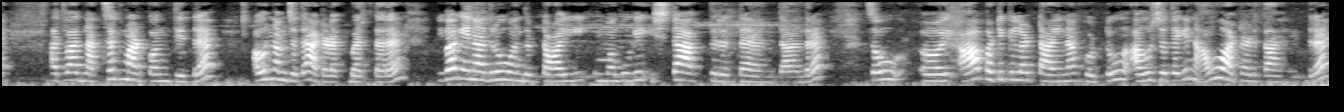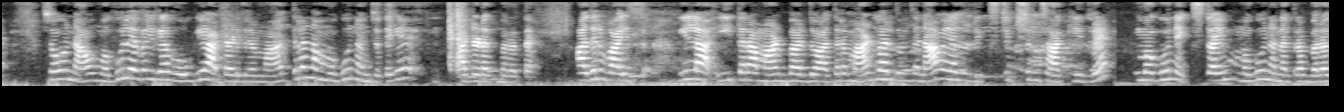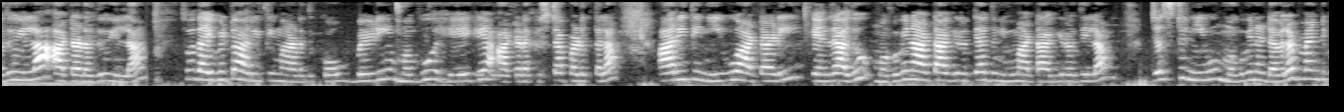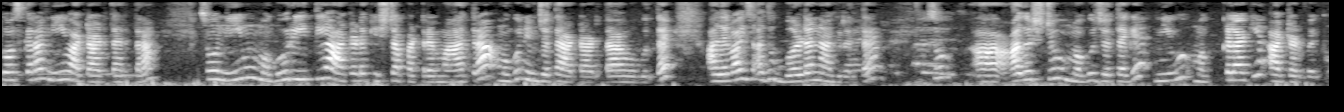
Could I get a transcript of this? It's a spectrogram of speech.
ಅಥವಾ ಅದನ್ನ ಅಕ್ಸೆಪ್ಟ್ ಮಾಡ್ಕೊತಿದ್ರೆ ಅವ್ರು ನಮ್ಮ ಜೊತೆ ಆಟ ಆಡಕ್ಕೆ ಬರ್ತಾರೆ. ಇವಾಗ ಏನಾದರೂ ಒಂದು ಟಾಯ್ ಮಗುಗೆ ಇಷ್ಟ ಆಗ್ತಿರುತ್ತೆ ಅಂತ ಅಂದರೆ ಸೊ ಆ ಪರ್ಟಿಕ್ಯುಲರ್ ಟಾಯ್ನ ಕೊಟ್ಟು ಅವ್ರ ಜೊತೆಗೆ ನಾವು ಆಟಾಡ್ತಾ ಇದ್ದರೆ ಸೊ ನಾವು ಮಗು ಲೆವೆಲ್ಗೆ ಹೋಗಿ ಆಟ ಆಡಿದ್ರೆ ಮಾತ್ರ ನಮ್ಮ ಮಗು ನನ್ನ ಜೊತೆಗೆ ಆಟ ಆಡಕ್ಕೆ ಬರುತ್ತೆ. ಅದರ್ವೈಸ್ ಇಲ್ಲ, ಈ ಥರ ಮಾಡಬಾರ್ದು, ಆ ಥರ ಮಾಡಬಾರ್ದು ಅಂತ ನಾವೇನಾದರೂ ರಿಸ್ಟ್ರಿಕ್ಷನ್ಸ್ ಹಾಕಿದ್ರೆ ಮಗು ನೆಕ್ಸ್ಟ್ ಟೈಮ್ ಮಗು ನನ್ನ ಹತ್ರ ಬರೋದು ಇಲ್ಲ ಆಟ ಆಡೋದು ಇಲ್ಲ. ಸೊ ದಯವಿಟ್ಟು ಆ ರೀತಿ ಮಾಡೋದಕ್ಕೆ ಹೋಗ್ಬೇಡಿ. ಮಗು ಹೇಗೆ ಆಟ ಆಡಕ್ಕೆ ಇಷ್ಟಪಡುತ್ತಲ್ಲ, ಆ ರೀತಿ ನೀವು ಆಟ ಆಡಿ ಏಕೆಂದರೆ ಅದು ಮಗುವಿನ ಆಟ ಆಗಿರುತ್ತೆ, ಅದು ನಿಮ್ಮ ಆಟ ಆಗಿರೋದಿಲ್ಲ. ಜಸ್ಟ್ ನೀವು ಮಗುವಿನ ಡೆವಲಪ್ಮೆಂಟ್ಗೋಸ್ಕರ ನೀವು ಆಟ ಆಡ್ತಾ ಇರ್ತಾರ. ಸೊ ನೀವು ಮಗು ರೀತಿ ಆಟ ಆಡೋಕ್ಕೆ ಇಷ್ಟಪಟ್ಟರೆ ಮಾತ್ರ ಮಗು ನಿಮ್ಮ ಜೊತೆ ಆಟ ಆಡ್ತಾ ಹೋಗುತ್ತೆ. ಅದರ್ವೈಸ್ ಅದು ಬರ್ಡನ್ ಆಗಿರುತ್ತೆ. ಸೊ ಆದಷ್ಟು ಮಗು ಜೊತೆಗೆ ನೀವು ಮಕ್ಕಳಾಗಿ ಆಟ ಆಡಬೇಕು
